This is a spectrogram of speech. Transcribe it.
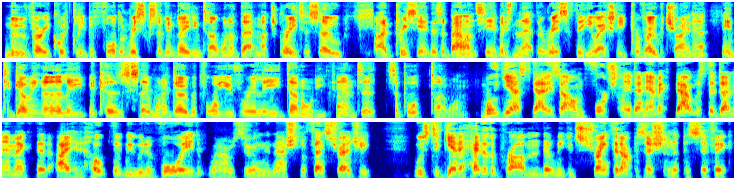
move very quickly before the risks of invading Taiwan are that much greater. So I appreciate there's a balance here, but isn't that the risk that you actually provoke China into going early because they want to go before you've really done all you can to support Taiwan? Well, yes, that is unfortunately a dynamic. That was the dynamic that I had hoped that we would avoid when I was doing the national defense strategy was to get ahead of the problem that we could strengthen our position in the Pacific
